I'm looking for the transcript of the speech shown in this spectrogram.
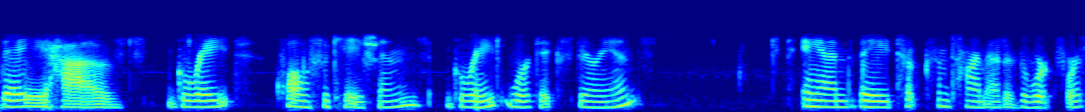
They have great qualifications, great work experience, and they took some time out of the workforce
